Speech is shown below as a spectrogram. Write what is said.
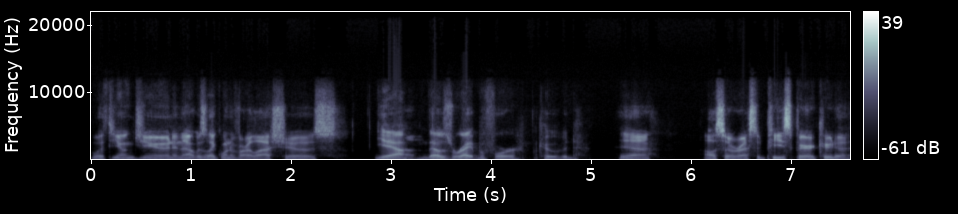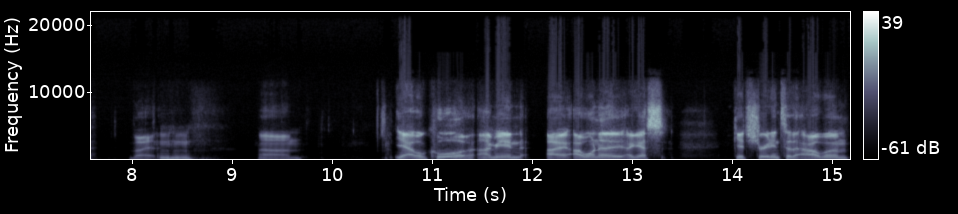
with Young June, and that was like one of our last shows. Yeah, um, that was right before COVID. Yeah. Also, rest in peace, Barracuda. But mm-hmm. um, yeah, well, cool. I mean, I I want to, I guess, get straight into the album,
